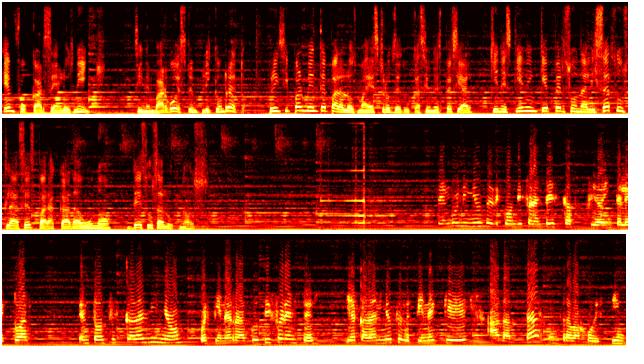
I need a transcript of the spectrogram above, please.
enfocarse en los niños. Sin embargo, esto implica un reto, principalmente para los maestros de educación especial, quienes tienen que personalizar sus clases para cada uno de sus alumnos. Tengo niños con diferente discapacidad intelectual entonces cada niño pues tiene rasgos diferentes y a cada niño se le tiene que adaptar un trabajo distinto.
